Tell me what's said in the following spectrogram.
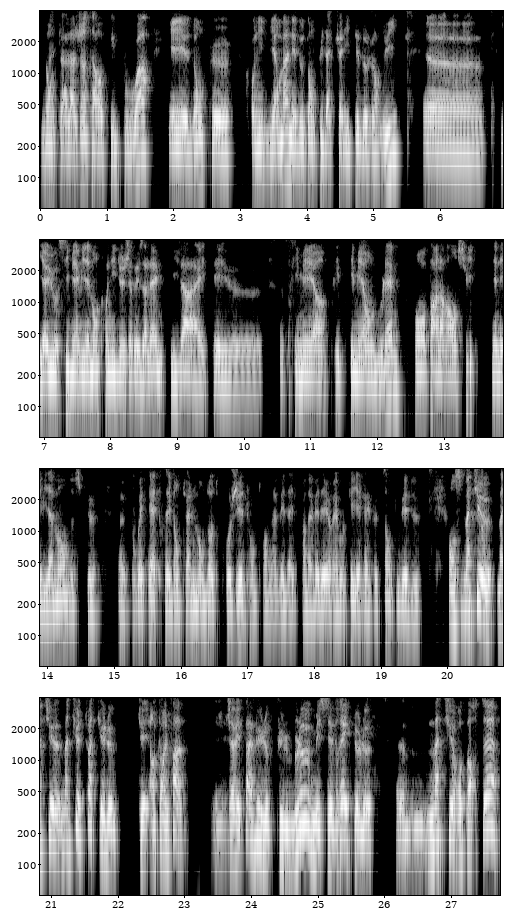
Donc la, junte a repris le pouvoir, et donc euh, Chronique Birman est d'autant plus d'actualité d'aujourd'hui. Euh, il y a eu aussi, bien évidemment, Chronique de Jérusalem, qui là a été euh, primé, à Angoulême. On reparlera ensuite, bien évidemment, de ce que euh, pourraient être éventuellement d'autres projets dont on avait, qu'on avait d'ailleurs évoqué il y a quelque temps tous les deux. Mathieu, Mathieu, Mathieu, toi, tu es le, encore une fois, j'avais pas vu le pull bleu, mais c'est vrai que le euh, Mathieu reporter,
